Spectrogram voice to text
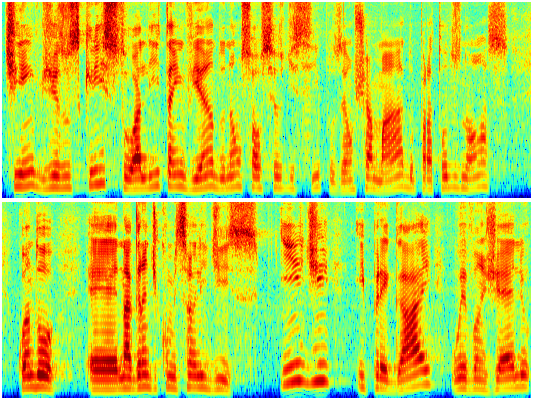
te, Jesus Cristo ali está enviando não só os seus discípulos, é um chamado para todos nós. Quando é, na grande comissão ele diz: Ide e pregai o evangelho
